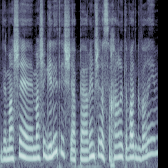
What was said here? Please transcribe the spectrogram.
ומה ש, שגיליתי, שהפערים של השכר לטובת גברים,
